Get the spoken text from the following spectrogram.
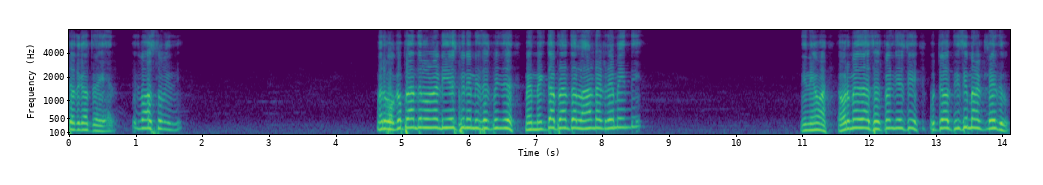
శతగాతులు అయ్యారు. ఇది వాస్తవం ఇది. మరి ఒక ప్రాంతంలో ఉన్న డిఎస్పీనే మీరు సస్పెండ్ మరి మిగతా ప్రాంతాల్లో లా ఏమైంది? నేనేమో ఎవరి మీద సస్పెండ్ చేసి ఉద్యోగాలు తీసి మనట్లేదు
